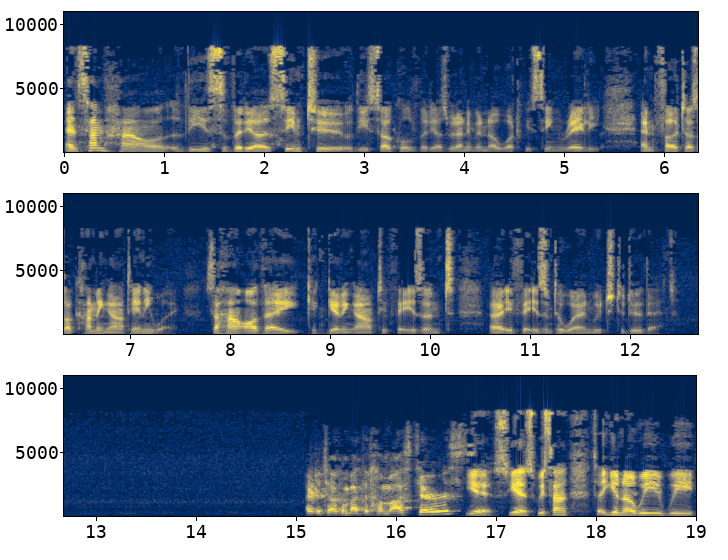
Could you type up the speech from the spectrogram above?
And somehow these videos seem to, these so-called videos, we don't even know what we're seeing really, and photos are coming out anyway. So how are they getting out if there isn't, uh, if there isn't a way in which to do that? Are you talking about the Hamas terrorists? Yes, yes. We saw, so you know, we we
